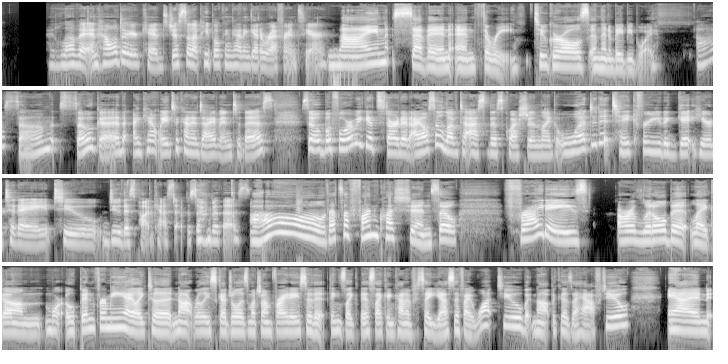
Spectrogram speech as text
I love it. And how old are your kids? Just so that people can kind of get a reference here. Nine, seven, and three. Two girls and then a baby boy. Awesome. So good. I can't wait to kind of dive into this. So, before we get started, I also love to ask this question like, what did it take for you to get here today to do this podcast episode with us? Oh, that's a fun question. So, Fridays are a little bit like um more open for me. I like to not really schedule as much on Friday so that things like this I can kind of say yes if I want to, but not because I have to. And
